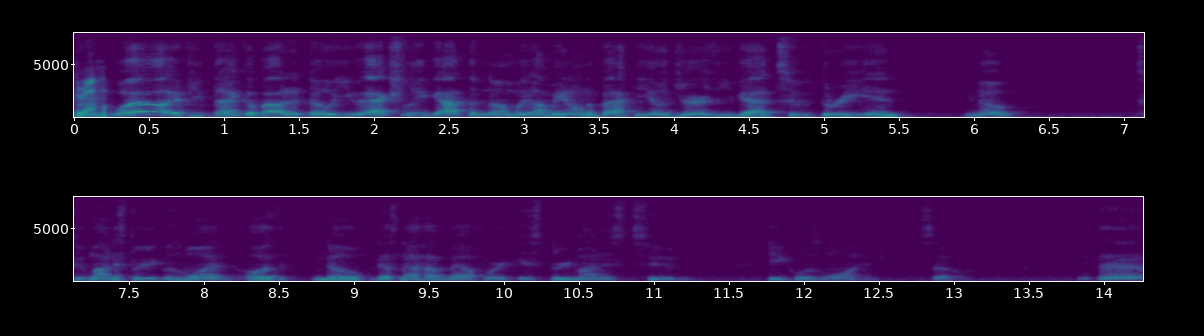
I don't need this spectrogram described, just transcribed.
Well, if you think about it though, you actually got the number. I mean, on the back of your jersey, you got two, three, and you know, two minus three equals one. Or is it, no, that's not how math works. It's three minus two equals one. So, yeah,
